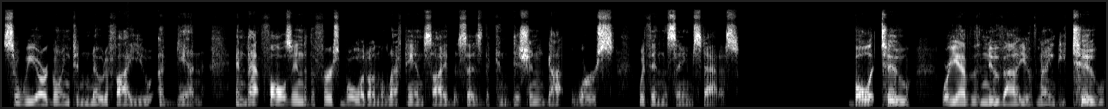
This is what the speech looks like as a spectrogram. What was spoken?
So we are going to notify you again. And that falls into the first bullet on the left-hand side that says the condition got worse within the same status. Bullet two, where you have the new value of 92.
